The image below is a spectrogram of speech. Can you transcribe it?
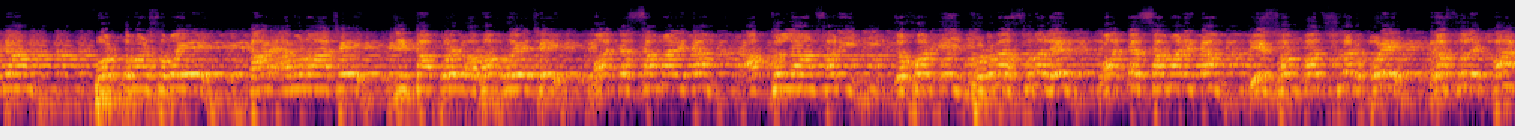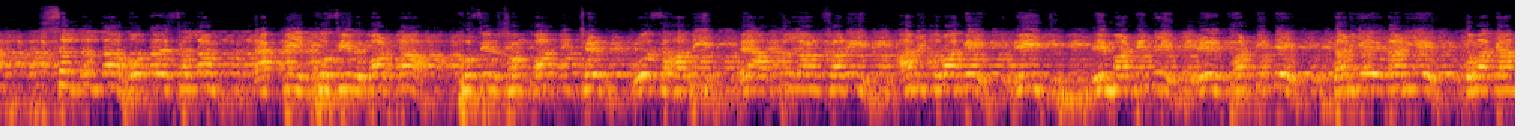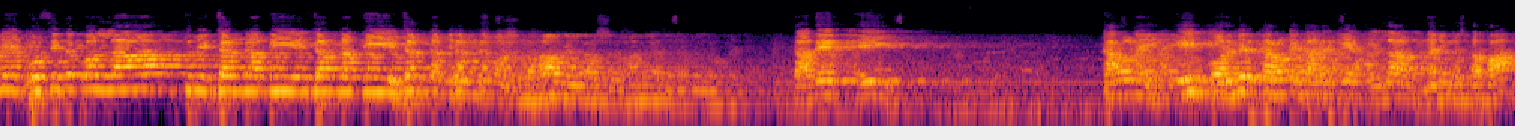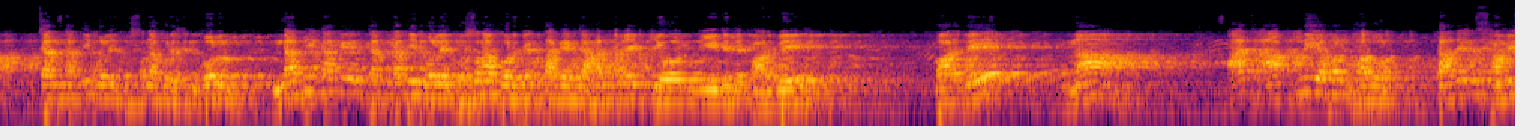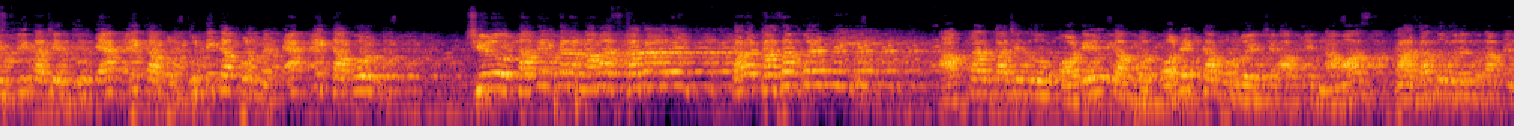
বর্তমান সময়ে কার এমন আছে যে কাপড়ের অভাব রয়েছে? মুআজ্জাজ সামানে কাম আব্দুল্লাহ আনসারী যখন এই ঘটনা শোনালেন মুআজ্জাজ সামানে এই সংবাদ শোনার পরে রাসূল পাক সাল্লাল্লাহু আলাইহি সাল্লাম একটি খুশির বার্তা খুশির সংবাদ দিচ্ছেন। ও সাহাবী এ আব্দুল্লাহ আনসারী আমি তোমাকে এই এই মাটিতে এই ধরতিতে দাঁড়িয়ে দাঁড়িয়ে তোমাকে আমি ঘোষিত করলাম। তুমি জান্নাতি জান্নাতি জান্নাতি। বলুন সুবহানাল্লাহ। তাদের এই কারণে, এই কর্মের কারণে তাদেরকে আল্লাহ নবী মুস্তাফা জান্নাতি বলে ঘোষণা করেছেন। বলুন, নবী কাকে জান্নাতি বলে ঘোষণা করবেন তাকে জাহান্নামে কেউ নিয়ে যেতে পারবে? পারবে না। আজ আপনি এখন ভাবুন, তাদের স্বামী স্ত্রীর কাছে একটি কাপড়, দুটি কাপড় না, একটি কাপড় ছিল, তাদের তারা নামাজ কাজা তারা কাজা করেননি। আপনার কাছে তো অনেক কাপড় অনেক কাপড় রয়েছে, আপনি নামাজ কাজা তো কথা আপনি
